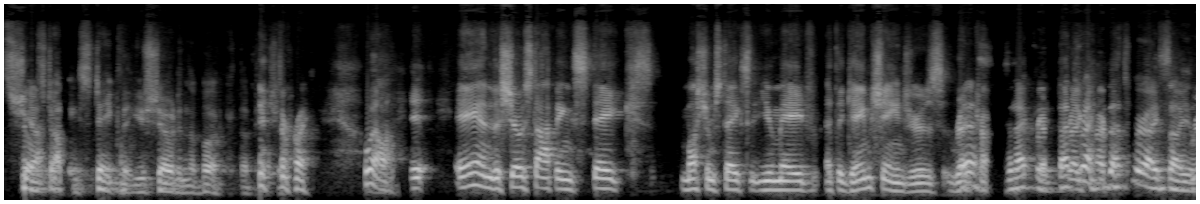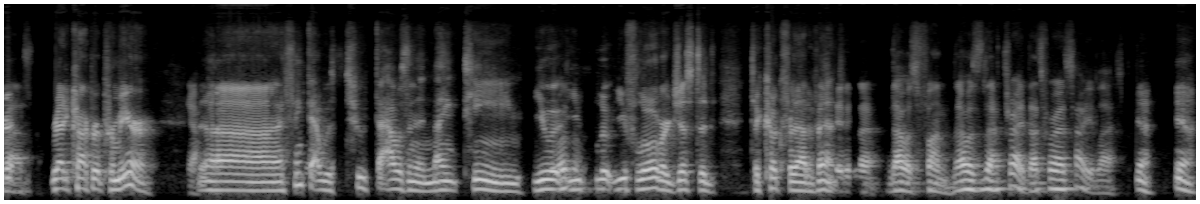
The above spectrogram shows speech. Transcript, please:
show-stopping steak that you showed in the book. The picture. right. Well, it, and the show-stopping steaks, mushroom steaks that you made at the Game Changers red yes, car- exactly. red- That's red right. carpet. That's where I saw you Red- last. red carpet premiere. Yeah. Uh, I think that was 2019. You you flew, you flew over just to to cook for that event. That, that was fun. That was that's right. That's where I saw you last. Yeah. Yeah.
